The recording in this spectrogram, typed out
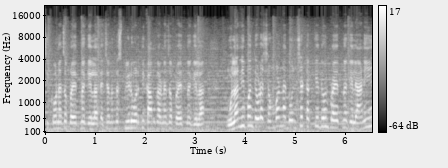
शिकवण्याचा प्रयत्न केला. त्याच्यानंतर स्पीडवरती काम करण्याचा प्रयत्न केला. मुलांनी पण तेवढा शंभर ना दोनशे टक्के देऊन प्रयत्न केले आणि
